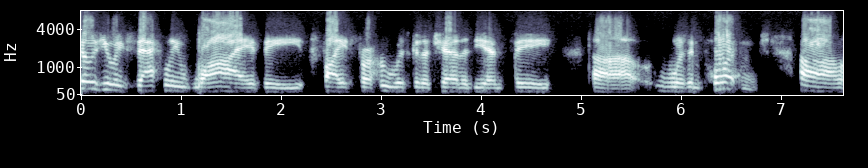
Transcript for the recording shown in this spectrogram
shows you exactly why the fight for who was going to chair the DNC uh, was important. Uh,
